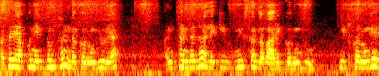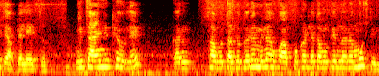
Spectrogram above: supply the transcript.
आता हे आपण एकदम थंड करून घेऊया. आणि थंड झाले की मिक्सरला बारीक करून घेऊ. पीठ करून घ्यायचे आपल्याला याचं. मी चाळणी ठेवलंय कारण साबुतांचं गरम आहे ना वाफ पकडलं का मग ते नरम होतील.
